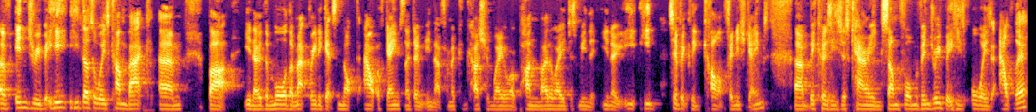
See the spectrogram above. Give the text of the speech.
of injury, but he, he does always come back. Um, but you know, the more that Matt Breida gets knocked out of games, and I don't mean that from a concussion way or a pun, by the way, just mean that, you know, he, he typically can't finish games um, because he's just carrying some form of injury, but he's always out there.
